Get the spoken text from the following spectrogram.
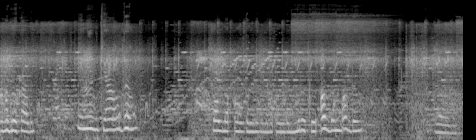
Aha Brock aldım. Emin ki aldım. Vallahi aldım billahi aldım. Brock'u aldım aldım. Aldım.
